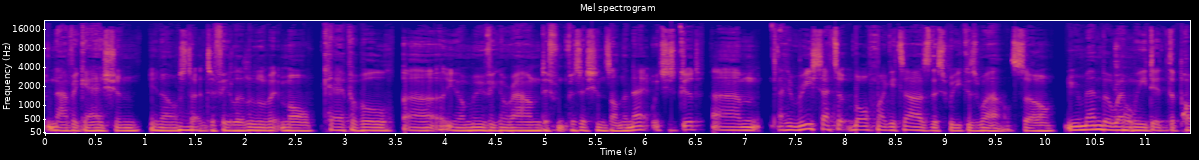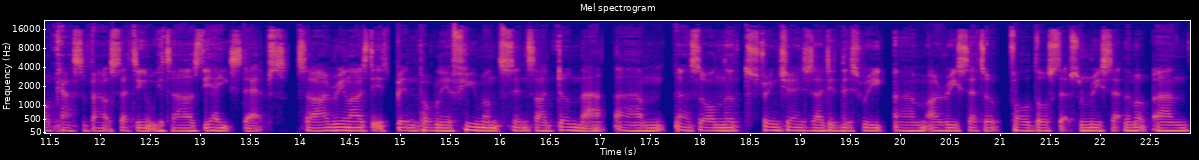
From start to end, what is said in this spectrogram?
navigation. You know, starting to feel a little bit more capable. Uh, you know, moving around different positions on the neck, which is good. Um, I reset up both my guitars this week as well. So you remember when we did the podcast about setting up guitars, the eight steps. So I realized it's been probably a few months since I'd done that. Um, and so on the string changes I did this week, um, I reset up, followed those steps and reset them up and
